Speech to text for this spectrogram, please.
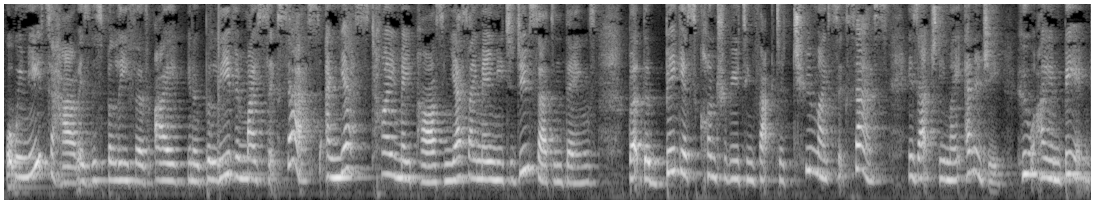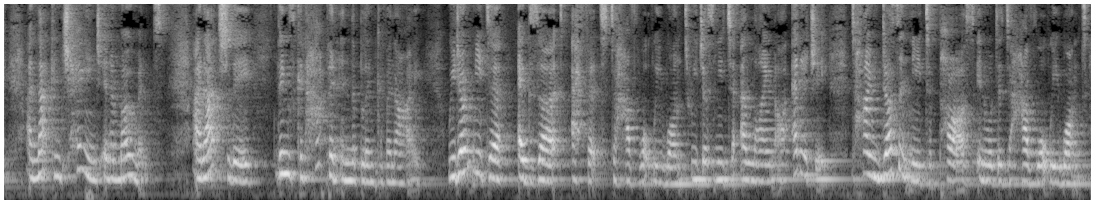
what we need to have is this belief of I, you know, believe in my success. And yes, time may pass and yes, I may need to do certain things, but the biggest contributing factor to my success is actually my energy, who I am being. And that can change in a moment. And actually, things can happen in the blink of an eye. We don't need to exert effort to have what we want. We just need to align our energy. Time doesn't need to pass in order to have what we want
